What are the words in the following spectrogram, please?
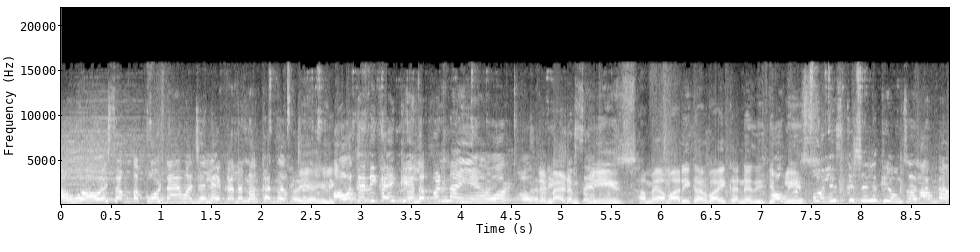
अहो अहो समजा कोर्ट आहे माझ्या लेकाला नका जर- आई, आई, लेक. अहो त्यांनी काही केलं पण नाहीये. अहो, अहो, अरे मैडम प्लीज़ हमें हमारी कार्रवाई करने दीजिए प्लीज़. पोलीस कशाला घेऊन चालले? ना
